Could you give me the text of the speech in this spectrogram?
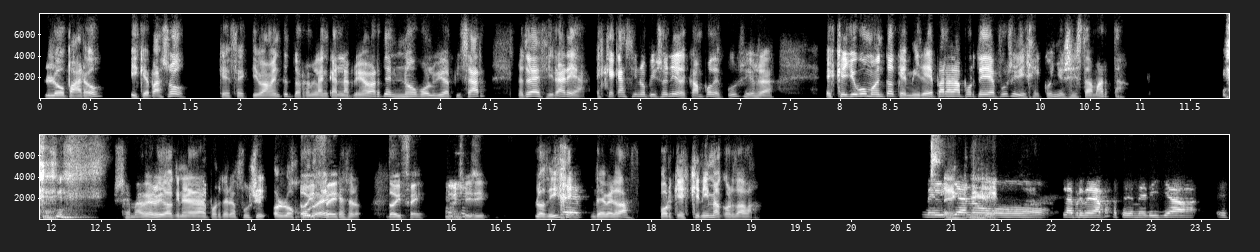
lo paró. ¿Y qué pasó? Que efectivamente Torreblanca en la primera parte no volvió a pisar, no te voy a decir área, es que casi no pisó ni el campo de Fusi. O sea, es que yo hubo un momento que miré para la portería de Fusi y dije, coño, si está Marta. Se me había olvidado quién era el portero de Fusi. Os lo Doy juro, ¿eh? fe. que se lo, Doy fe. Sí, sí. Lo dije, Eh. de verdad, porque es que ni me acordaba. Melilla Es que- no. La primera parte de Melilla es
